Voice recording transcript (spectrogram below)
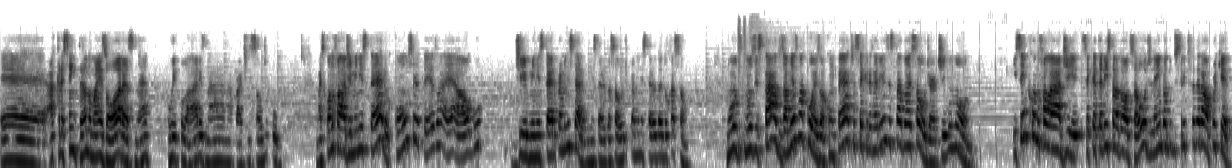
é, acrescentando mais horas né, curriculares na, na parte de saúde pública. Mas quando fala de ministério, com certeza é algo de ministério para ministério, Ministério da Saúde para Ministério da Educação. Nos, nos estados, a mesma coisa, ó, compete às secretarias estaduais de saúde, artigo 9. E sempre quando falar de Secretaria Estadual de Saúde, lembra do Distrito Federal. Por quê?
